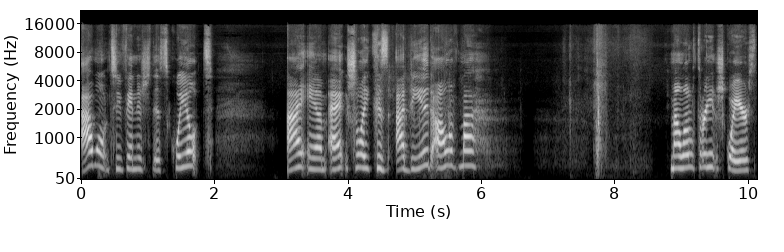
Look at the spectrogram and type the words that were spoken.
I want to finish this quilt I am actually, because I did all of my, my little three inch squares.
